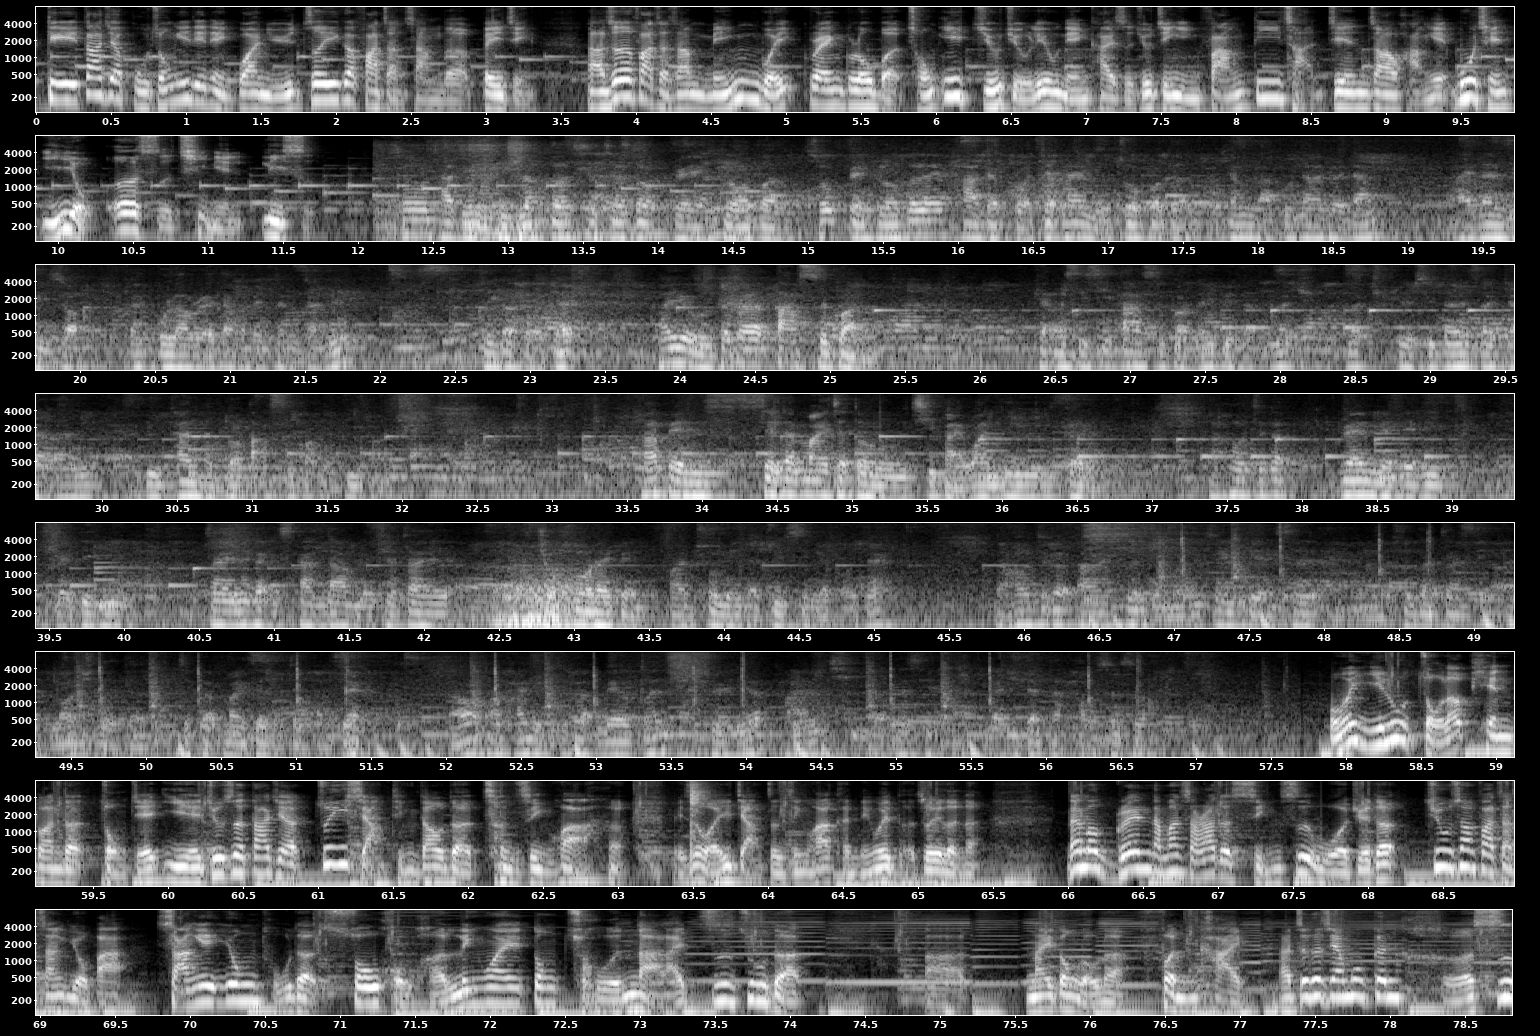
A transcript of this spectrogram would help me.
给大家补充一点点关于这一个发展商的背景。那这个发展商名为 Grand Global，从一九九六年开始就经营房地产建造行业，目前已有二十七年历史。So 它的 developer 是叫做 Grand Global。So Grand Global 呢，它的 project 呢有做过的，好像 Laguna Redan Island Resort 在 Pulau Redan 那边等等这个 project，还有这个大使馆。KLCC 大使馆那边的，那那有些在在加兰有看很多大使馆的地方，那边现在卖这都几百万一一个人，然后这个 Grand Medley Medley 在那个 Iskandar，有些在呃九坡那边蛮出名的最新的 project，然后这个当然是我们这一边是呃现在在 launch 的这个卖这种 project。然后它还有这个 Melbourne Australia 开启的这些人的的好设施。我们一路走到片段的总结，也就是大家最想听到的真心话。每次我一讲真心话，肯定会得罪人呢。那么 Grand Damansara 的形式，我觉得就算发展商有把商业用途的 SOHO 和另外一栋纯拿来自住的，呃，那一栋楼呢分开，那这个项目更合适。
